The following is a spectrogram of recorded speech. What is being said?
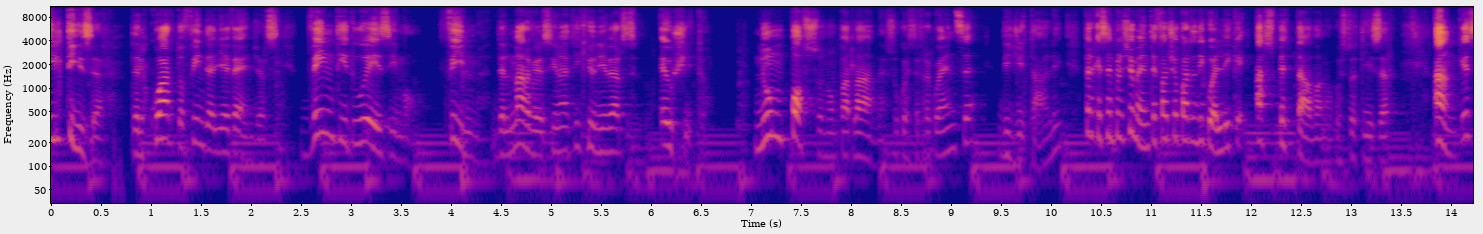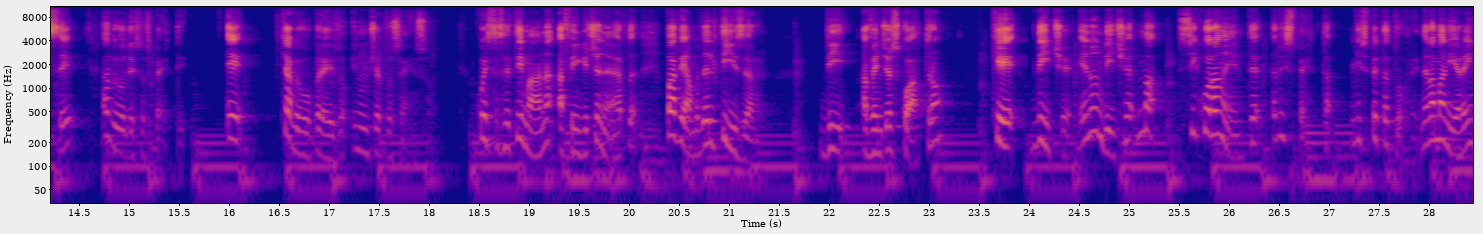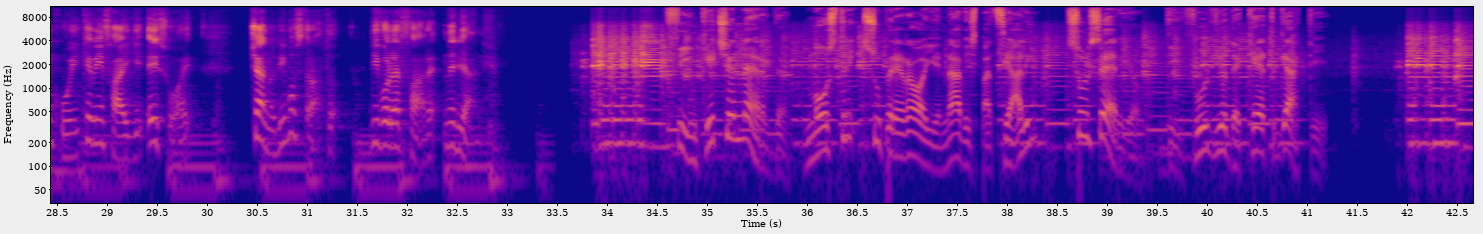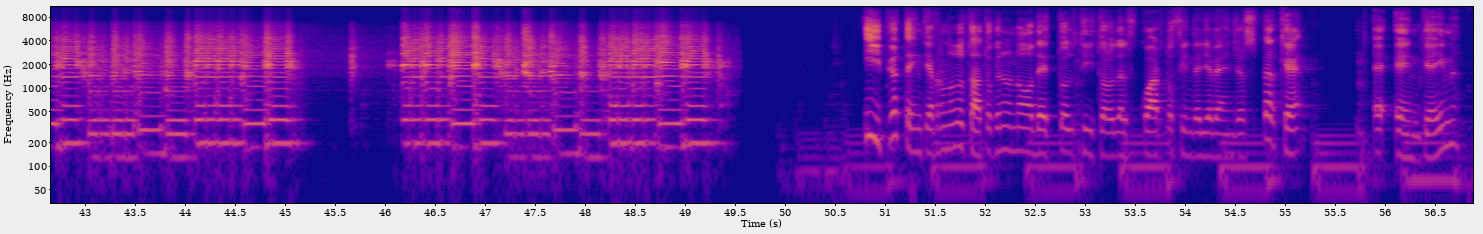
Il teaser del quarto film degli Avengers, ventiduesimo film del Marvel Cinematic Universe, è uscito. Non posso non parlarne su queste frequenze digitali perché semplicemente faccio parte di quelli che aspettavano questo teaser, anche se avevo dei sospetti e ci avevo preso in un certo senso. Questa settimana a Finkish Nerd parliamo del teaser di Avengers 4 che dice e non dice, ma sicuramente rispetta gli spettatori nella maniera in cui Kevin Feige e i suoi ci hanno dimostrato di voler fare negli anni. Finché c'è nerd, mostri, supereroi e navi spaziali sul serio di Fulvio De Cat Gatti. Notato che non ho detto il titolo del quarto film degli Avengers perché è Endgame.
